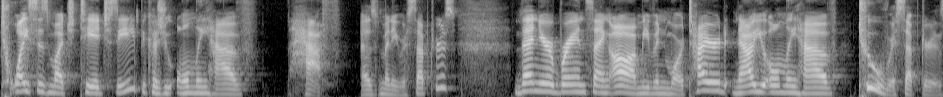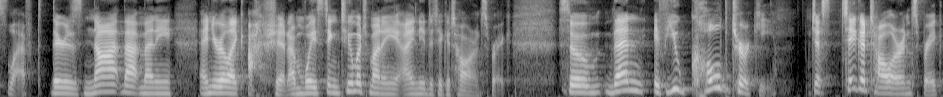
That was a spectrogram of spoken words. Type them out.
twice as much THC because you only have half as many receptors. Then your brain's saying, "Oh, I'm even more tired." Now you only have two receptors left. There's not that many, and you're like, "Ah, shit, I'm wasting too much money. I need to take a tolerance break." So then, if you cold turkey, just take a tolerance break,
